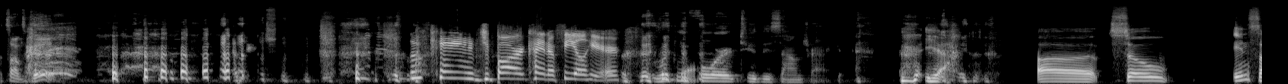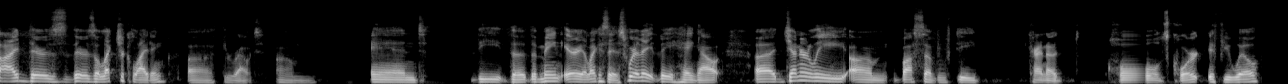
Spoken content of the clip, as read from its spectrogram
that sounds good. Luke Cage bar kind of feel here. Looking forward to the soundtrack. yeah. Uh, so inside there's there's electric lighting uh, throughout, um, and the the the main area, like I said, it's where they they hang out. Uh, generally, um, Bas kind of holds court, if you will.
